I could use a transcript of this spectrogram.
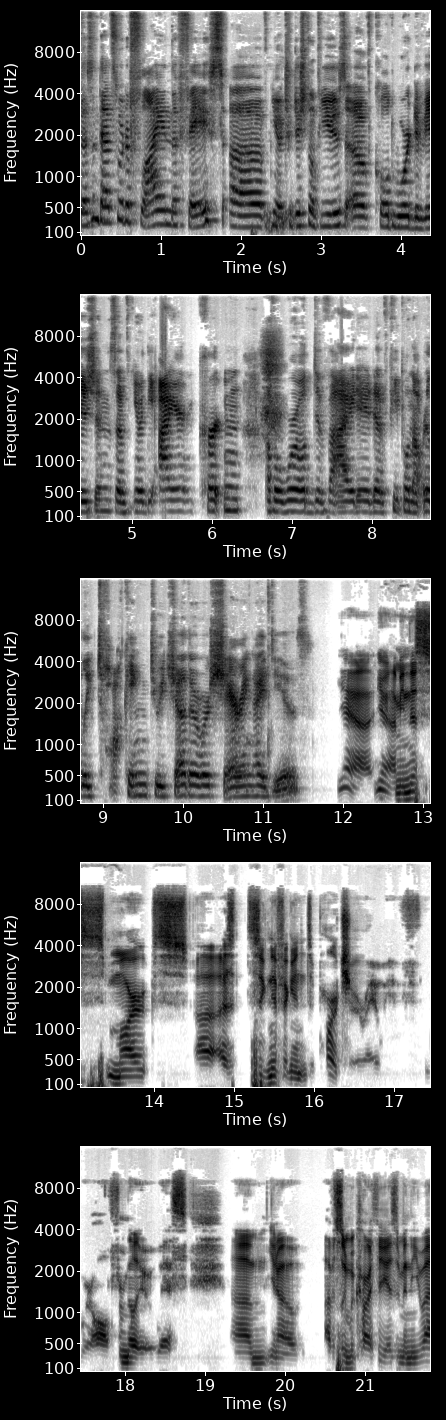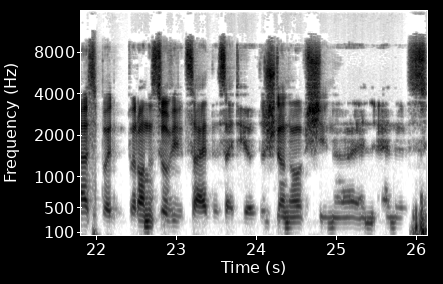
doesn't that sort of fly in the face of you know traditional views of Cold War divisions of you know the Iron Curtain of a world divided of people not really talking to each other or sharing ideas? Yeah, yeah. I mean, this marks uh, a significant departure, right? we are all familiar with, um, you know, obviously McCarthyism in the U.S., but but on the Soviet side, this idea of the Zhdanovshchina and and this,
